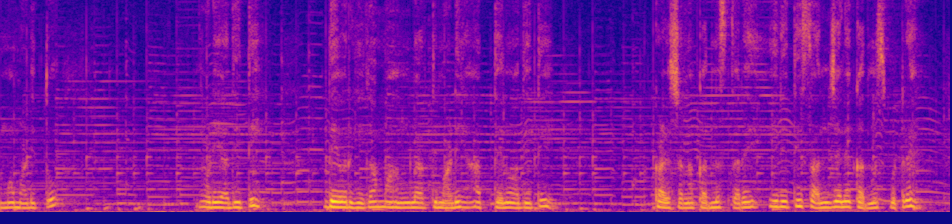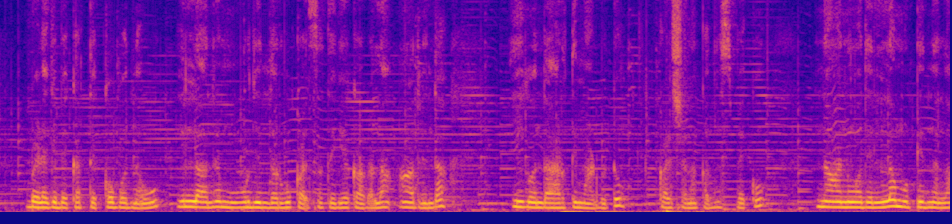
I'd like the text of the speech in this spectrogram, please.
ಅಮ್ಮ ಮಾಡಿತ್ತು. ನೋಡಿ ಅದಿತಿ ದೇವರಿಗೀಗ ಮಂಗಳಾರತಿ ಮಾಡಿ ಅತ್ತೇನೋ ಅದಿತಿ, ಕಳಶನ ಕದಲಿಸ್ತಾರೆ. ಈ ರೀತಿ ಸಂಜೆನೇ ಕದಲಿಸ್ಬಿಟ್ರೆ ಬೆಳಗ್ಗೆ ಬೇಕಾದ್ರೆ ತೆಕ್ಕೋಬೋದು ನಾವು. ಇಲ್ಲ ಅಂದರೆ ಮೂರು ದಿನದವರೆಗೂ ಕಳಸ ತೆಗಿಯೋಕ್ಕಾಗಲ್ಲ. ಆದ್ದರಿಂದ ಈಗ ಒಂದು ಆರತಿ ಮಾಡಿಬಿಟ್ಟು ಕಳಶನ ಕದಲಿಸ್ಬೇಕು. ನಾನು ಅದೆಲ್ಲ ಮುಟ್ಟಿದ್ನಲ್ಲ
